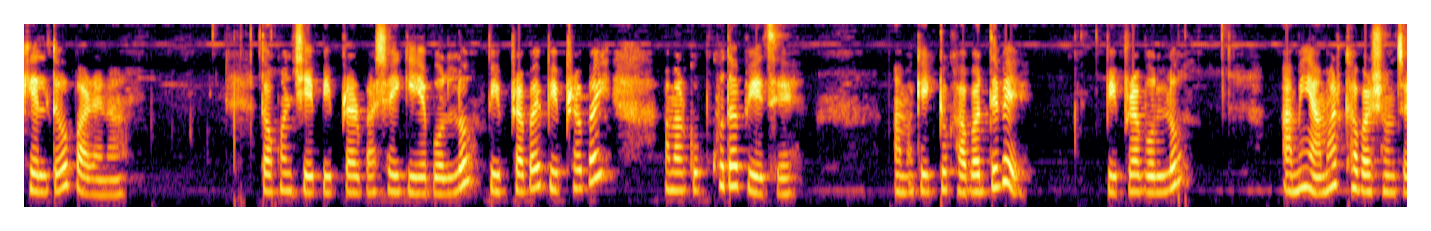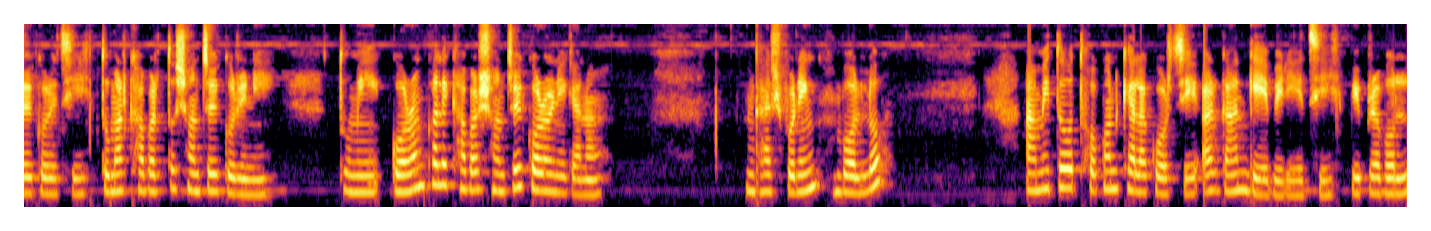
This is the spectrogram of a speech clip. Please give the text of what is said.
খেলতেও পারে না। তখন সে পিঁপড়ার বাসায় গিয়ে বলল, পিঁপড়া ভাই পিঁপড়া ভাই, আমার খুব ক্ষুধা পেয়েছে। আমাকে একটু খাবার দেবে? পিঁপড়া বলল, আমি আমার খাবার সঞ্চয় করেছি, তোমার খাবার তো সঞ্চয় করিনি। তুমি গরমকালে খাবার সঞ্চয় করনি কেন? ঘাসফড়িং বলল, আমি তো তখন খেলা করছি আর গান গেয়ে বেরিয়েছি। পিঁপড়া বলল,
